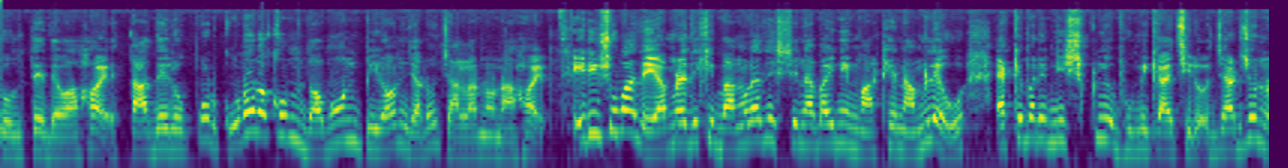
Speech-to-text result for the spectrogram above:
চলতে দেওয়া হয়। তাদের ওপর কোনো রকম দমন পীড়ন যেন চালানো না হয়। এরই সুবাদে আমরা দেখি বাংলাদেশ সেনাবাহিনী মাঠে নামলেও একেবারে নিষ্ক্রিয় ভূমিকায় ছিল, যার জন্য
